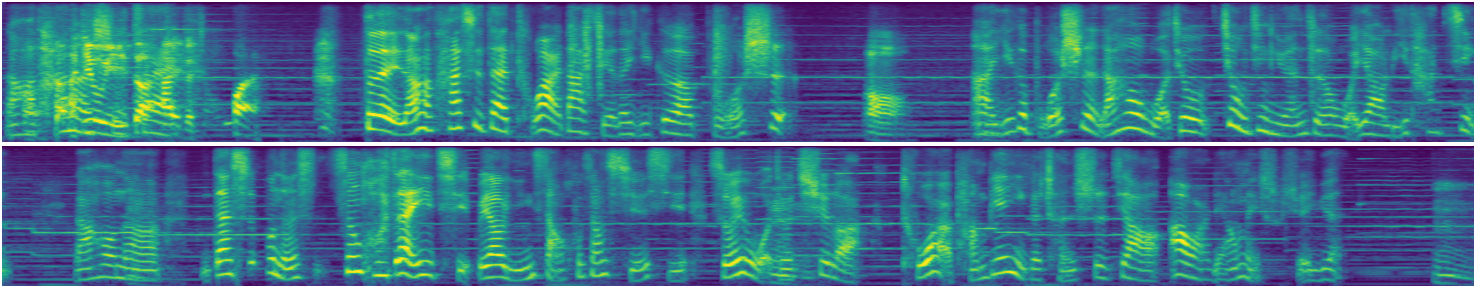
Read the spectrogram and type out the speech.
然后他呢是在爱的召唤，对，然后他是在图尔大学的一个博士，哦，啊一个博士，然后我就就近原则，我要离他近。然后呢，但是不能生活在一起，不要影响互相学习，所以我就去了图尔旁边一个城市，叫奥尔良美术学院。嗯，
